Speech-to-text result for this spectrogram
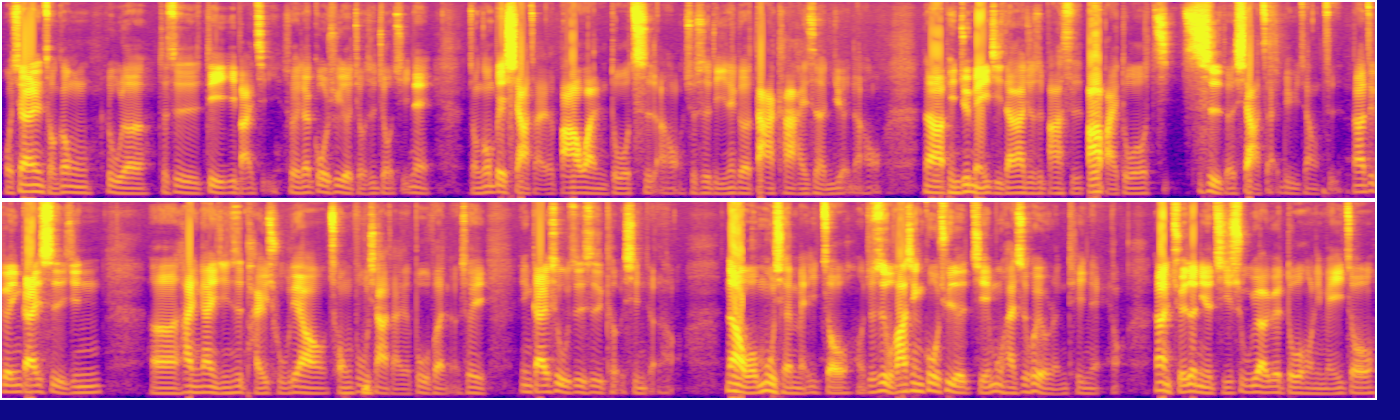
我现在总共录了这是第一百集，所以在过去的九十九集内。总共被下载了八万多次，然后就是离那个大咖还是很远，然后那平均每一集大概就是八十八百多次的下载率这样子。那这个应该是已经呃，它应该已经是排除掉重复下载的部分了，所以应该数字是可信的哈。那我目前每一周，就是我发现过去的节目还是会有人听诶。那你觉得你的集数越来越多哦，你每一周，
